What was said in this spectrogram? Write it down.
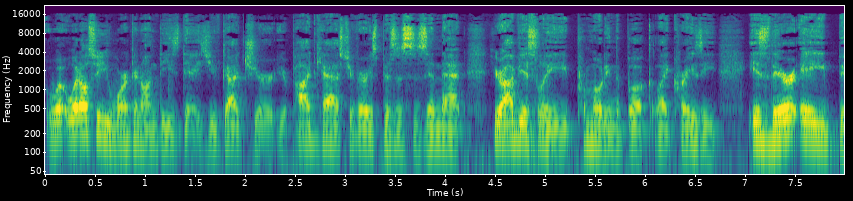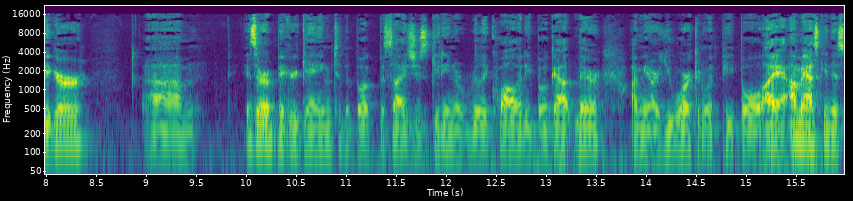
What, what else are you working on these days? You've got your your podcast, your various businesses in that. You're obviously promoting the book like crazy. Is there a bigger? Um, is there a bigger game to the book besides just getting a really quality book out there? I mean, are you working with people? I, I'm asking this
